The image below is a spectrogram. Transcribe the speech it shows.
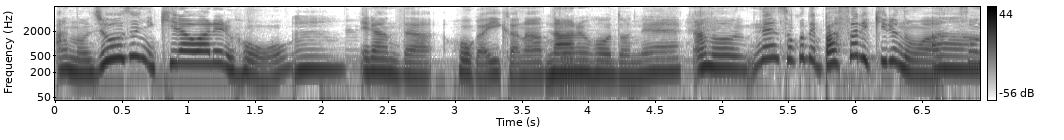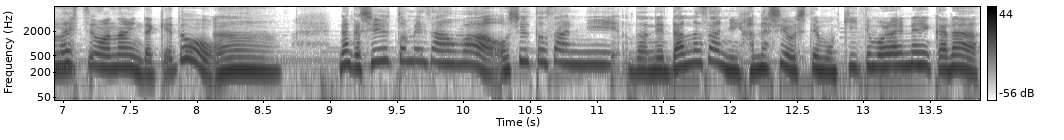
あの上手に嫌われる方をうん。選んだ方がいいかなと。なるほどね。あのね、そこでバッサリ切るのはそんな必要はないんだけど、うんなんか姑さんはお姑さんにだ、ね、旦那さんに話をしても聞いてもらえないから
